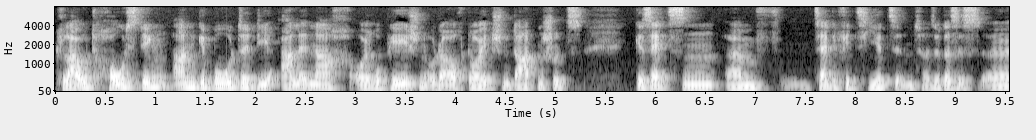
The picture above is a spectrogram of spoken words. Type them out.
Cloud-Hosting-Angebote, die alle nach europäischen oder auch deutschen Datenschutzgesetzen ähm, zertifiziert sind. Also das ist äh,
